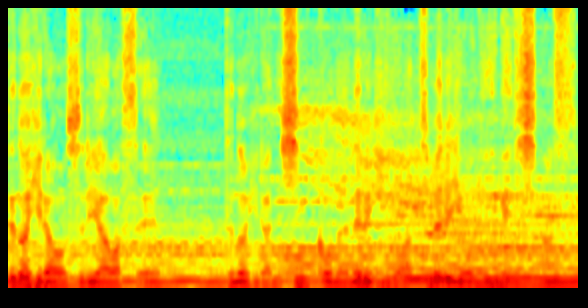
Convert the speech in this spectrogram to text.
手のひらをすり合わせ手のひらに信仰のエネルギーを集めるようにイメージします。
